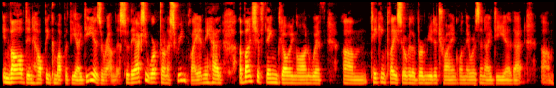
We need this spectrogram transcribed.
involved in helping come up with the ideas around this. So they actually worked on a screenplay and they had a bunch of things going on with um, taking place over the Bermuda Triangle, and there was an idea that um,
